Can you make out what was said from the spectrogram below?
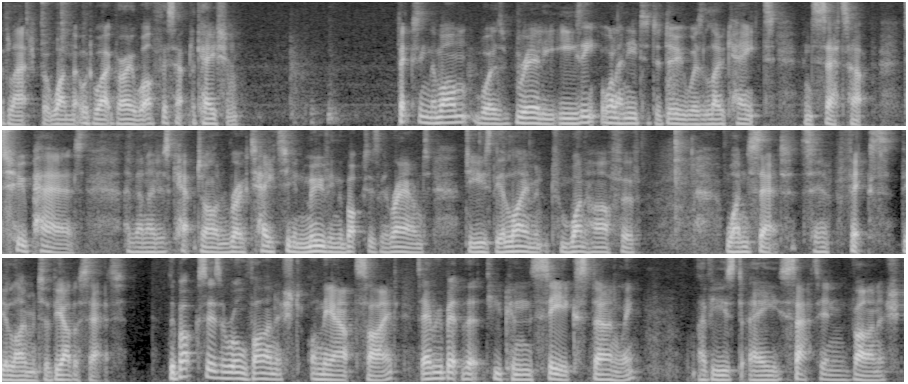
of latch, but one that would work very well for this application. Fixing them on was really easy. All I needed to do was locate and set up two pairs and then I just kept on rotating and moving the boxes around to use the alignment from one half of one set to fix the alignment of the other set. The boxes are all varnished on the outside, so every bit that you can see externally, I've used a satin varnish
